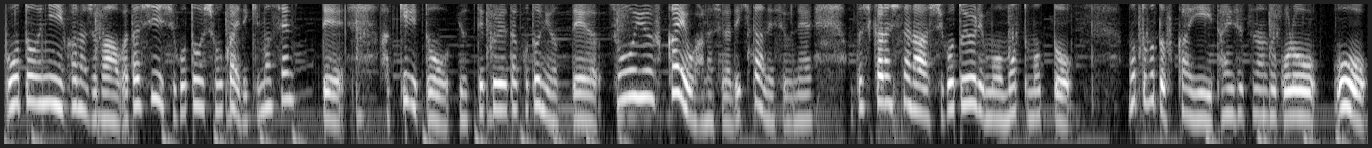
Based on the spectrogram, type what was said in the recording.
冒頭に彼女が「私仕事を紹介できません」ってはっきりと言ってくれたことによってそういう深いお話ができたんですよね。私からしたら仕事よりももっともっともっともっと深い大切なところを、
